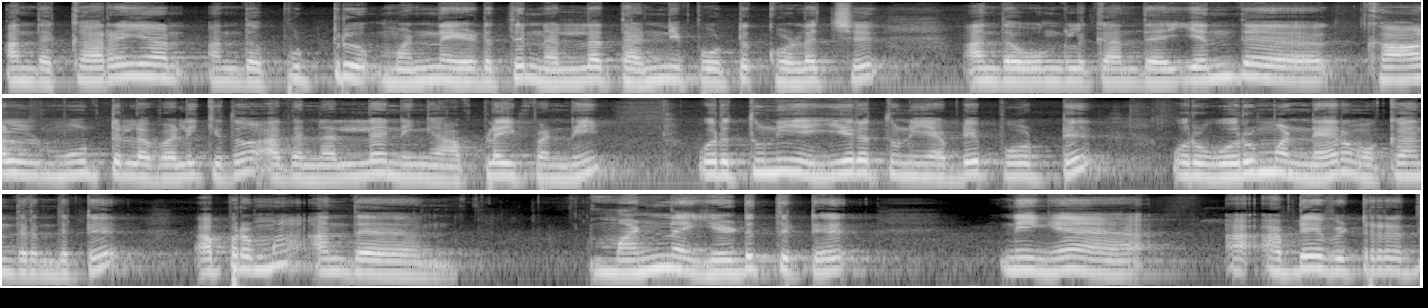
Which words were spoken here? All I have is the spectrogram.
அந்த கரையான் அந்த புற்று மண்ணை எடுத்து நல்லா தண்ணி போட்டு குழச்சி அந்த உங்களுக்கு அந்த எந்த கால் மூட்டில் வலிக்குதோ அதை நல்லா நீங்கள் அப்ளை பண்ணி ஒரு துணியை ஈர துணியை அப்படியே போட்டு ஒரு ஒரு மணி நேரம் உக்காந்துருந்துட்டு அப்புறமா அந்த மண்ணை எடுத்துட்டு நீங்கள் அப்படியே விட்டுறது.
